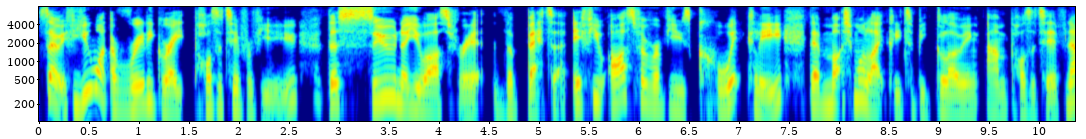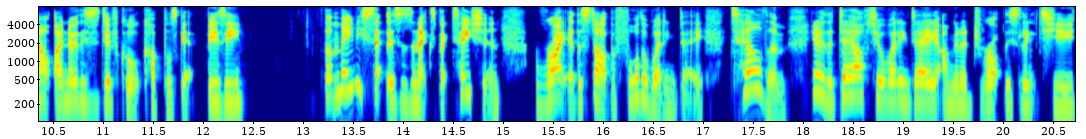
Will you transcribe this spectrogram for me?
So, if you want a really great positive review, the sooner you ask for it, the better. If you ask for reviews quickly, they're much more likely to be glowing and positive. Now, I know this is difficult, couples get busy but maybe set this as an expectation right at the start before the wedding day. Tell them, you know, the day after your wedding day, I'm going to drop this link to you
